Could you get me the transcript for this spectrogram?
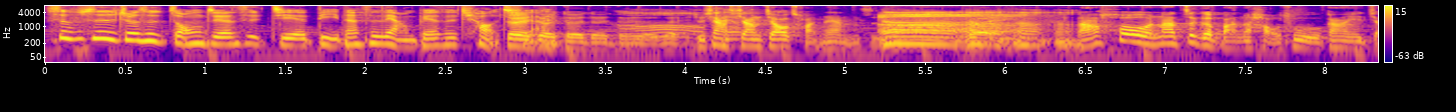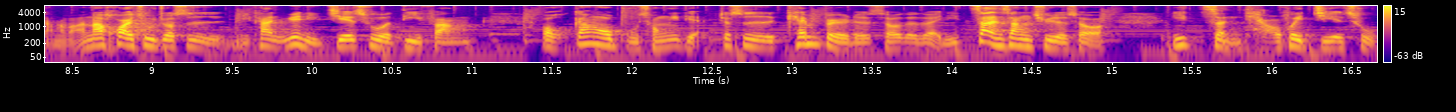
是不是就是中间是接地，但是两边是翘起来？对对对对对对就像香蕉船那样子。嗯啊对嗯嗯嗯，然后那这个版的好处，我刚刚也讲了嘛，那坏处就是你看，因为你接触的地方，哦，刚刚我补充一点，就是 camber 的时候，对不对？你站上去的时候，你整条会接触，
